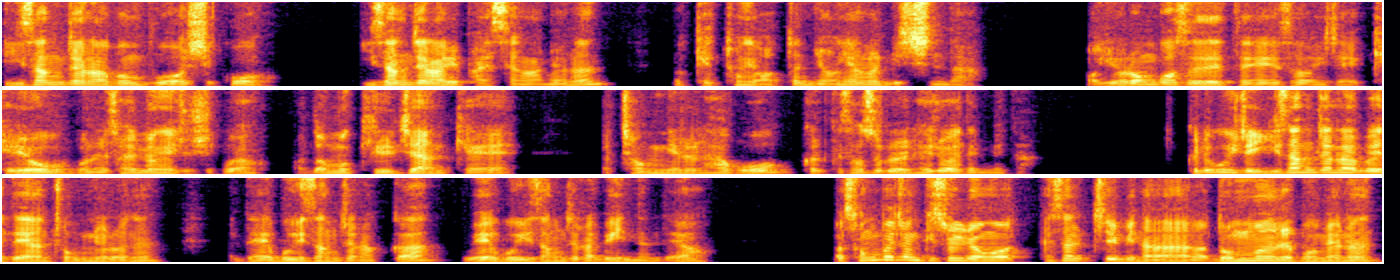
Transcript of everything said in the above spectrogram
이상전압은 무엇이고 이상전압이 발생하면은 계통에 어떤 영향을 미친다. 어, 이런 것에 대해서 이제 개요 부분을 설명해 주시고요. 어, 너무 길지 않게 정리를 하고 그렇게 서술을 해줘야 됩니다. 그리고 이제 이상전압에 대한 종류로는 내부 이상전압과 외부 이상전압이 있는데요. 송배전 기술용어 해설집이나 논문을 보면은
